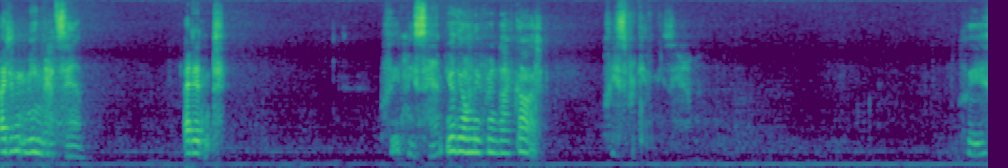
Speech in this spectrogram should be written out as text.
I didn't mean that, Sam. I didn't. Believe me, Sam, you're the only friend I've got. Please forgive me, Sam. Please.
